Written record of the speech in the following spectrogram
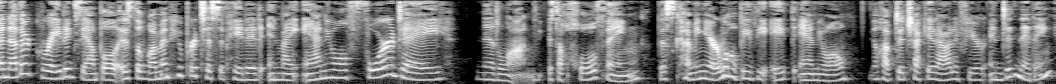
Another great example is the woman who participated in my annual four day knit along. It's a whole thing. This coming year will be the eighth annual. You'll have to check it out if you're into knitting.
